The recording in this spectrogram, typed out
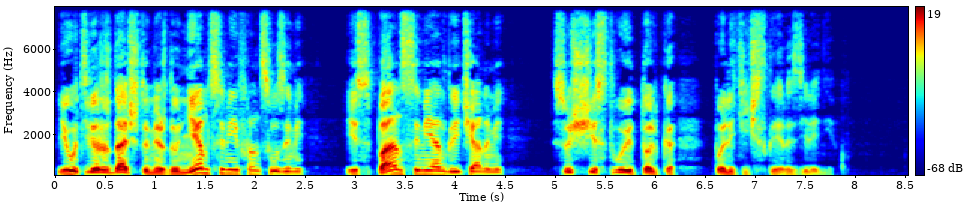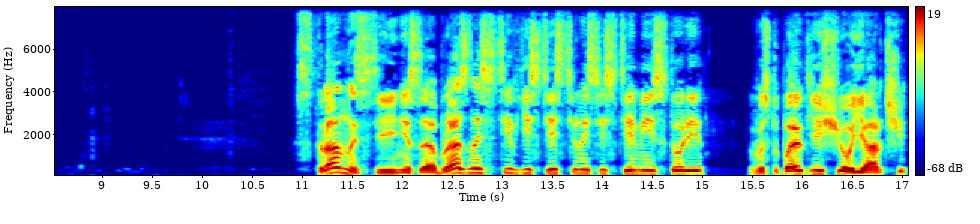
и утверждать, что между немцами и французами, испанцами и англичанами существует только политическое разделение. Странности и несообразности в естественной системе истории – выступают еще ярче,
